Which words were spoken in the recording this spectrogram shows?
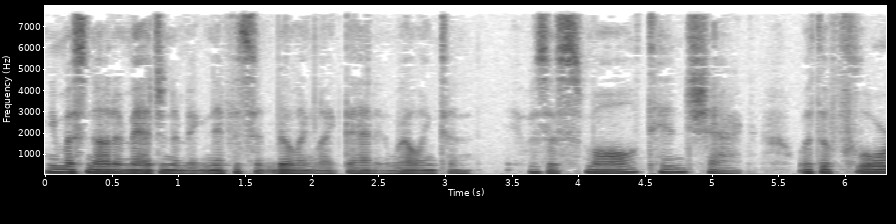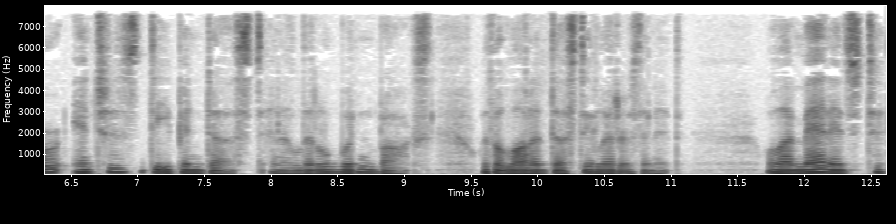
You must not imagine a magnificent building like that in Wellington. It was a small tin shack with a floor inches deep in dust and a little wooden box with a lot of dusty letters in it. Well, I managed to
